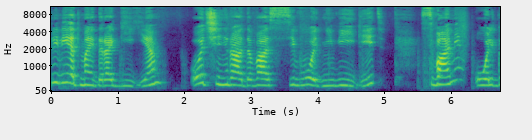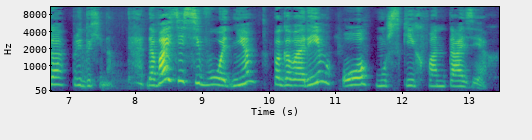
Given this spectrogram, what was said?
Привет, мои дорогие! Очень рада вас сегодня видеть. С вами Ольга Придухина. Давайте сегодня поговорим о мужских фантазиях.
